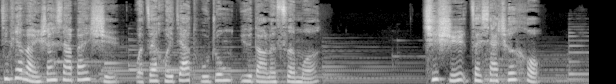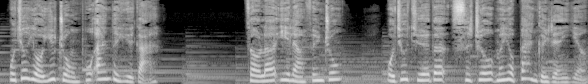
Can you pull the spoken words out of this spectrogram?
今天晚上下班时，我在回家途中遇到了色魔。其实，在下车后，我就有一种不安的预感。走了一两分钟，我就觉得四周没有半个人影，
